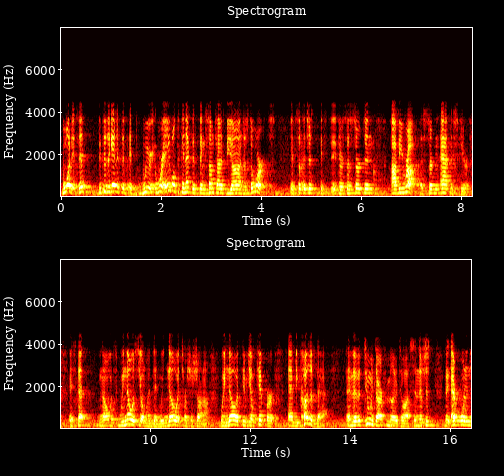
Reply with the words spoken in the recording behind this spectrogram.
What is it? Because again, it's, it, we're, we're able to connect this thing sometimes beyond just the words. It's, it's just it's, it, there's a certain avira, a certain atmosphere. It's that know it's, we know it's Yom Hadin, we know it's Rosh Hashanah, we know it's going to be Yom Kippur, and because of that, and the tunes are familiar to us, and there's just everyone in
